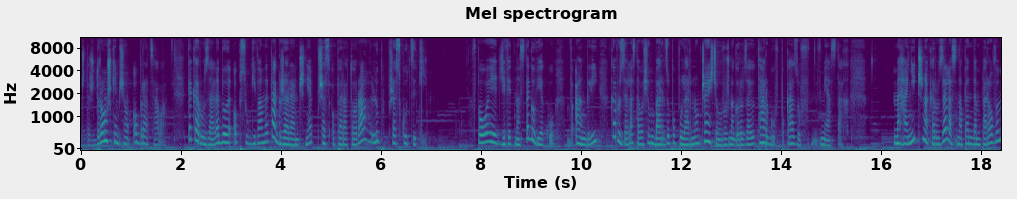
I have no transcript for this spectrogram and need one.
czy też drążkiem się obracała. Te karuzele były obsługiwane także ręcznie przez operatora lub przez kucyki. W połowie XIX wieku w Anglii karuzela stała się bardzo popularną częścią różnego rodzaju targów, pokazów w miastach. Mechaniczna karuzela z napędem parowym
